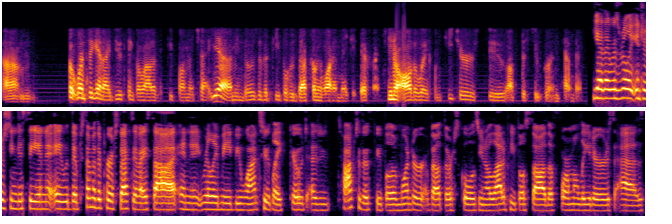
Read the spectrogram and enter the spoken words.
Um, but once again, I do think a lot of the people on the chat, yeah, I mean, those are the people who definitely want to make a difference, you know, all the way from teachers to up to superintendent. Yeah, that was really interesting to see. And it, the, some of the perspective I saw, and it really made me want to like go to, as you talk to those people and wonder about their schools. You know, a lot of people saw the formal leaders as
